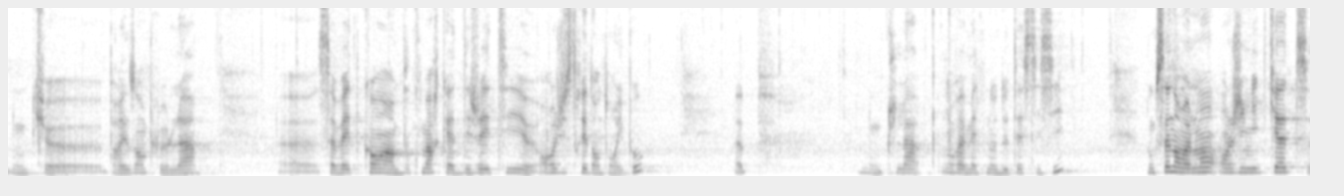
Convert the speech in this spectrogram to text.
Donc, euh, par exemple, là, ça va être quand un bookmark a déjà été enregistré dans ton repo. Hop. Donc là, on va mettre nos deux tests ici. Donc ça, normalement, en Gimlit 4,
